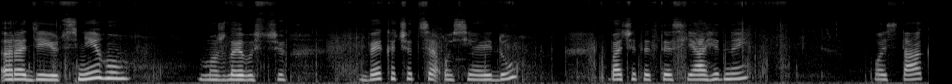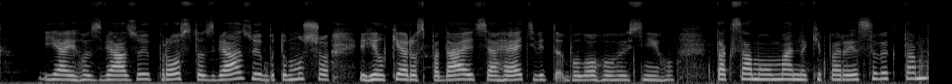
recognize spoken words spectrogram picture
радіють снігу, можливості викачатися. Ось я йду. Бачите, тис ягідний. Ось так. Я його зв'язую, просто зв'язую, бо тому що гілки розпадаються геть від вологого снігу. Так само у мене кіпарисовик там.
